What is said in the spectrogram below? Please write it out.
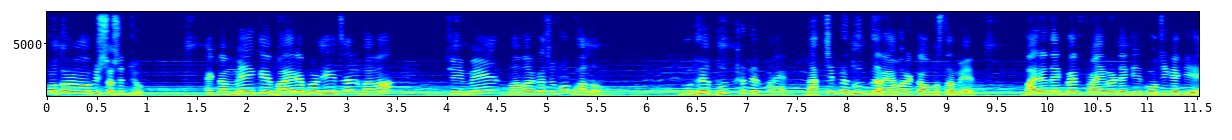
প্রতারণা অবিশ্বাসের যুগ। একটা মেয়েকে বাইরে পাঠিয়েছেন বাবা, সেই মেয়ে বাবার কাছে খুব ভালো। দুধে দুধ খেতে মানে নাক চিপলে দুধ দেয় এমন একটা অবস্থা মেয়ের। বাইরে দেখবেন প্রাইভেটে গিয়ে কোচিংয়ে গিয়ে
